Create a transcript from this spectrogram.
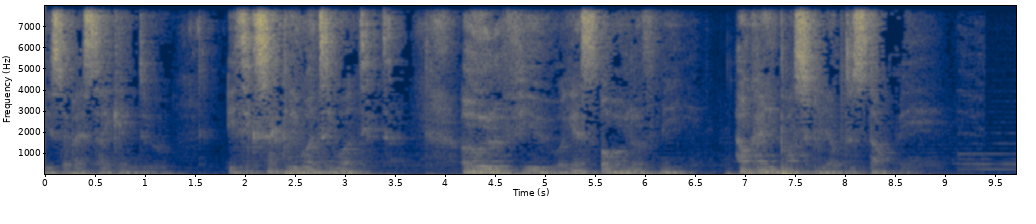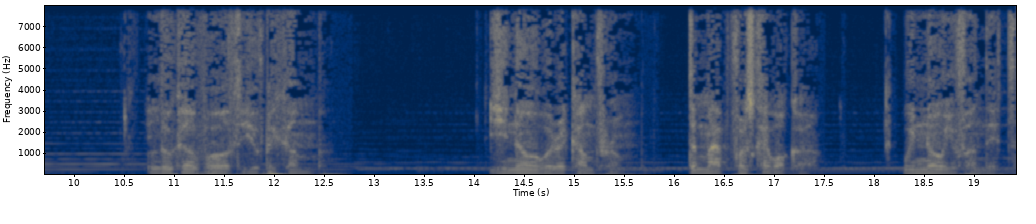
Is the best I can do. It's exactly what I wanted. All of you against all of me. How can you possibly hope to stop me? Look how worthy you've become. You know where I come from. The map for Skywalker. We know you found it.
